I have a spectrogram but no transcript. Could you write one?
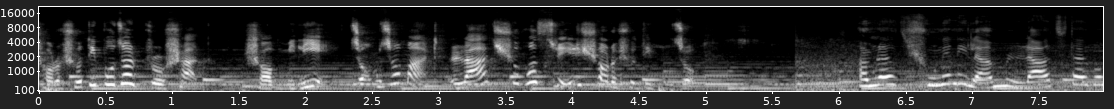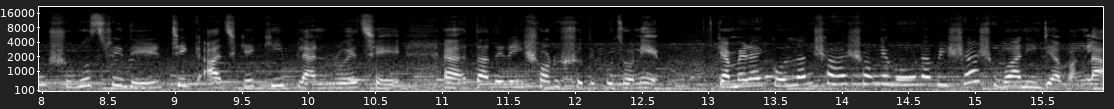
সরস্বতী পুজোর প্রসাদ। সব মিলিয়ে জমজমাট রাজ শুভশ্রীর সরস্বতী পুজো। আমরা শুনে নিলাম রাজদা এবং শুভশ্রীদের ঠিক আজকে কি প্ল্যান রয়েছে তাদের এই সরস্বতী পুজো নিয়ে। ক্যামেরায় কল্যাণ সাহার সঙ্গে মোহনা বিশ্বাস, ওয়ান ইন্ডিয়া বাংলা।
